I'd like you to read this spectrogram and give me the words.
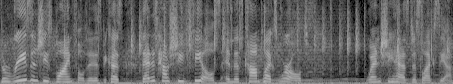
The reason she's blindfolded is because that is how she feels in this complex world when she has dyslexia.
